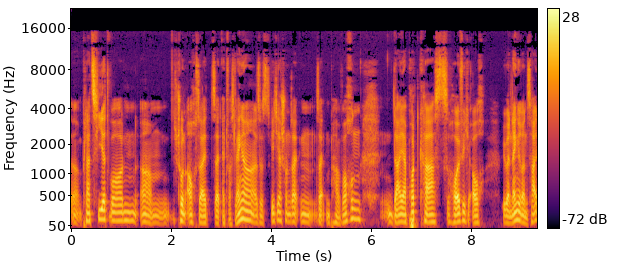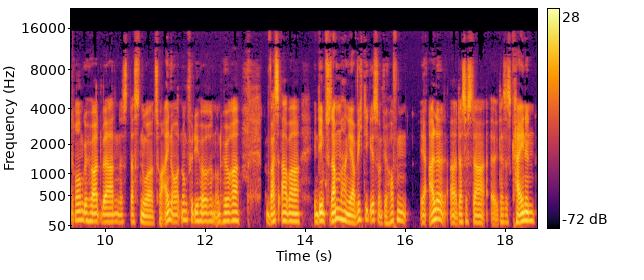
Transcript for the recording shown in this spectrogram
äh, platziert worden, ähm, schon auch seit seit etwas länger. Also es geht ja schon seit ein, seit ein paar Wochen. Da ja Podcasts häufig auch über einen längeren Zeitraum gehört werden, ist das nur zur Einordnung für die Hörerinnen und Hörer. Was aber in dem Zusammenhang ja wichtig ist und wir hoffen ja alle, äh, dass es da, äh, dass es keinen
